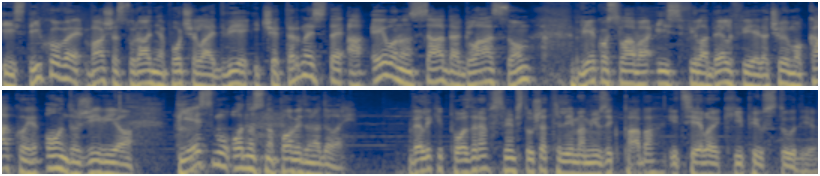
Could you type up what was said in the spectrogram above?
i stihove. Vaša suradnja počela je 2014. A evo nam sada glasom Vjekoslava iz Filadelfije da čujemo kako je on doživio pjesmu, odnosno pobjedu na Dori. Veliki pozdrav svim slušateljima Music Puba i cijeloj ekipi u studiju.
